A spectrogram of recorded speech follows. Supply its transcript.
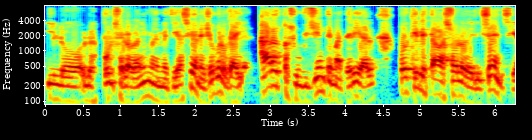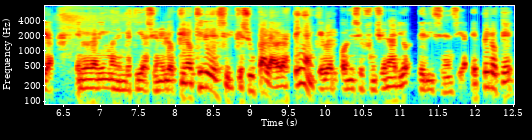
y lo, expulse el organismo de investigaciones. Yo creo que hay harto suficiente material porque él estaba solo de licencia en el organismo de investigaciones, lo que no quiere decir que sus palabras tengan que ver con ese funcionario de licencia. Espero que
